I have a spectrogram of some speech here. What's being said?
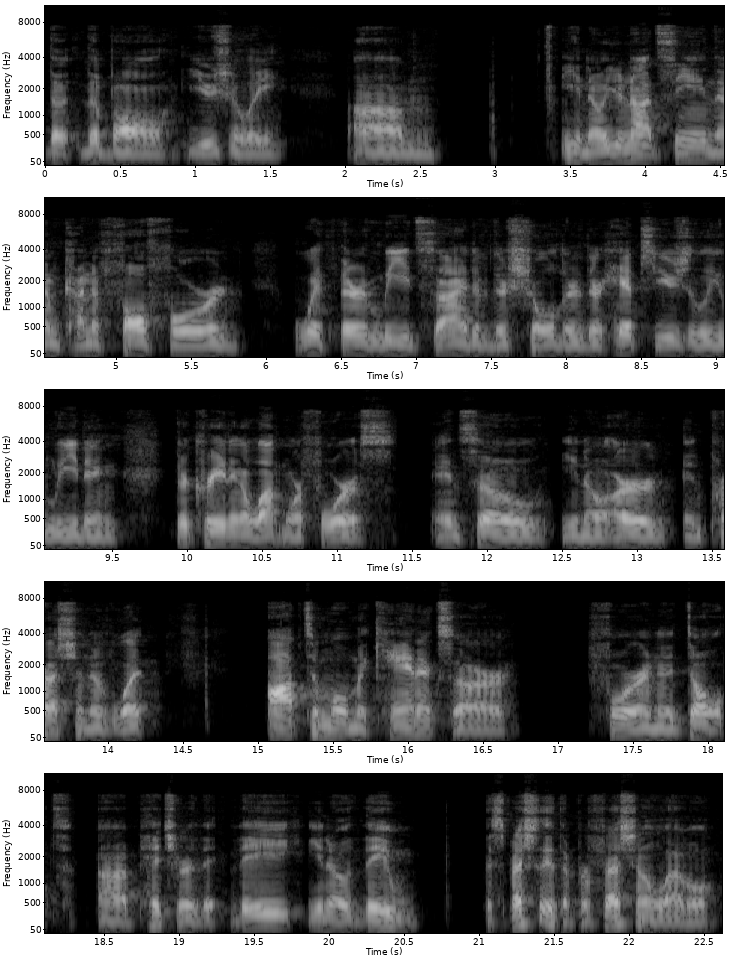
the, the ball usually. Um, you know, you're not seeing them kind of fall forward with their lead side of their shoulder, their hips usually leading. They're creating a lot more force. And so, you know, our impression of what optimal mechanics are for an adult uh, pitcher that they, you know, they, especially at the professional level,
